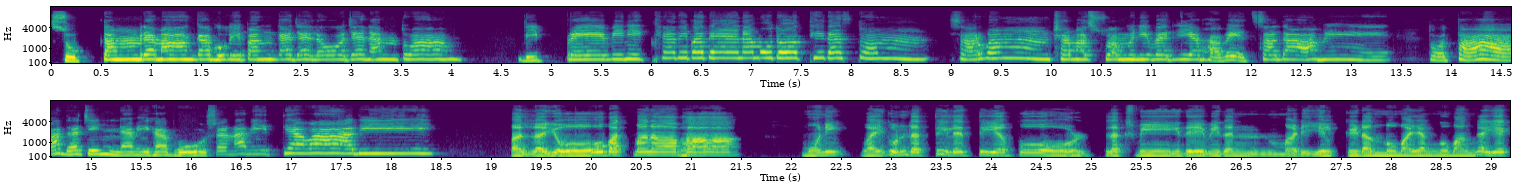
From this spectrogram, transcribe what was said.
സുപ്തം രമാംഗഭുവി പങ്കജലോചനം ത്വാം വിപ്രേ വിനിഘ്നതിപതേന മുദോത്ഥിതസ്ത്വം സർവം ക്ഷമസ്വ മുനിവർയ ഭവേത് സദാ മേ ത്വത്പാദചിഹ്നമിഹ ഭൂഷണമിത്യവാദി അല്ലയോ പത്മനാഭ മുനി വൈകുണ്ഠത്തിലെത്തിയപ്പോൾ ലക്ഷ്മി ദേവിതൻ മടിയിൽ കിടന്നു മയങ്ങും അങ്ങയെ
